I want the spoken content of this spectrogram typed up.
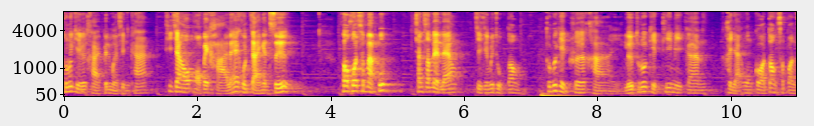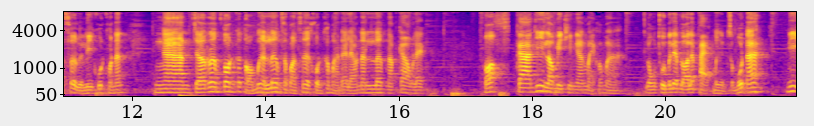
ธุรกิจเครือข่ายเป็นเหมือนสินค้า ที่จะเอาออกไปขายและให้คนจ่ายเงินซื้อ พอคนสมัครปุ๊บ ฉันสำเร็จแล้วจริงๆไม่ถูกต้อง ธุรกิจเครือข่าย หรือธุรกิจที่มีการขยายองค์กรต้องสปอนเซอร์หรือ recruit คนนั้น งานจะเริ่มต้นก็ต่อเมื่อเริ่มสปอนเซอร์คนเข้ามาได้แล้วนั่นเริ่มนับก้าวแรกเพราะการที่เรามีทีมงานใหม่เข้ามา ลงทุนไปเรียบร้อยแล้วแปดหมื่นสมมตินะนี่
